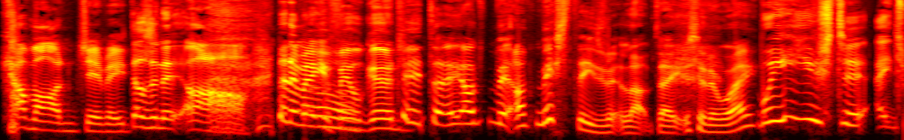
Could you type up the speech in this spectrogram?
Come on, Jimmy. Doesn't it? Oh, doesn't it make you feel good? It, uh, I've, I've missed these little updates in a way. We used to. It's,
